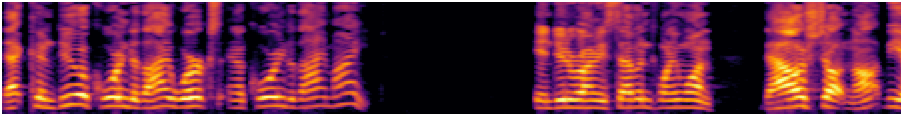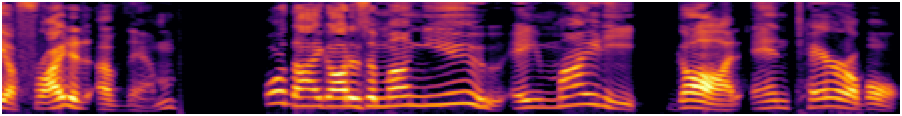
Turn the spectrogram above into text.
that can do according to thy works and according to thy might? In Deuteronomy 7:21, "Thou shalt not be affrighted of them, for thy God is among you, a mighty God and terrible."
